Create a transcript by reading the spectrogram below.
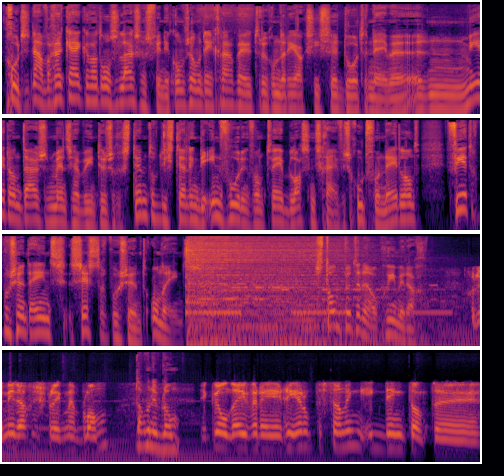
goed. Nou, we gaan kijken wat onze luisteraars vinden. Ik kom zo meteen graag bij u terug om de reacties door te nemen. meer dan duizend mensen hebben intussen gestemd op die stelling. De invoering van twee belastingschijven is goed voor Nederland. 40% eens, 60% oneens. Stand.nl, goedemiddag. Goedemiddag, u spreekt met Blom. Dag meneer Blom. Ik wilde even reageren op de stelling. Ik denk dat, uh,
